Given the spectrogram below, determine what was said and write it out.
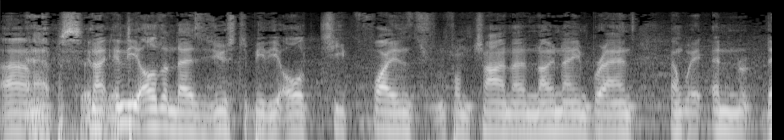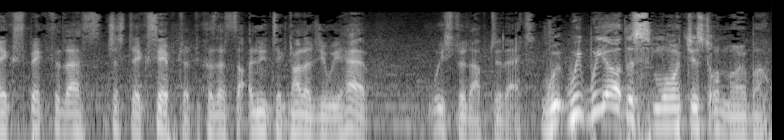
Um, Absolutely. You know, in the olden days, it used to be the old cheap phones from China, no-name brands, and, we, and they expected us just to accept it because that's the only technology we have we stood up to that. We, we, we are the smartest on mobile.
